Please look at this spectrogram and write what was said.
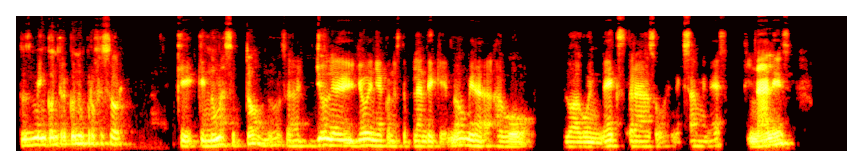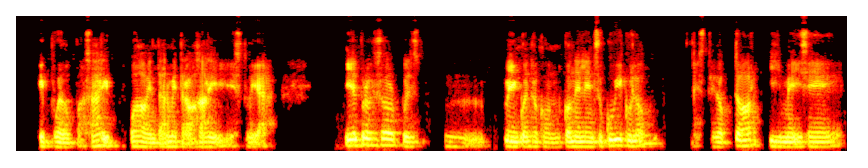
Entonces me encontré con un profesor que, que no me aceptó, ¿no? O sea, yo, le, yo venía con este plan de que, no, mira, hago, lo hago en extras o en exámenes finales, y puedo pasar y puedo aventarme, trabajar y estudiar. Y el profesor, pues, mm, me encuentro con, con él en su cubículo este doctor y me dice,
